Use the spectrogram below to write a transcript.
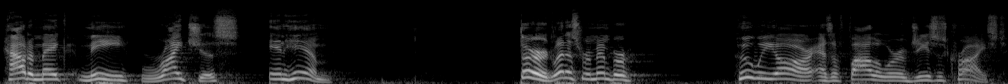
how to make me righteous in him. Third, let us remember who we are as a follower of Jesus Christ.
